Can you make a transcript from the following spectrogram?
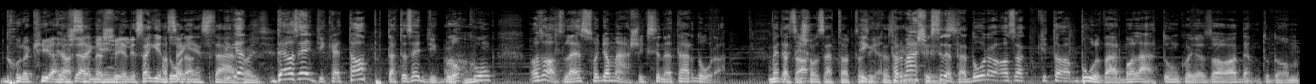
Dóra kiáll ja, és szegény, elmeséli. Szegény a Dóra. Szegény sztár, Igen, hogy... de az egyik etap, tehát az egyik blokkunk, az az lesz, hogy a másik színetár Dóra. Mert ez is hozzátartozik igen, az tehát a másik színetár Dóra az, akit a bulvárban látunk, hogy az a, nem tudom,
